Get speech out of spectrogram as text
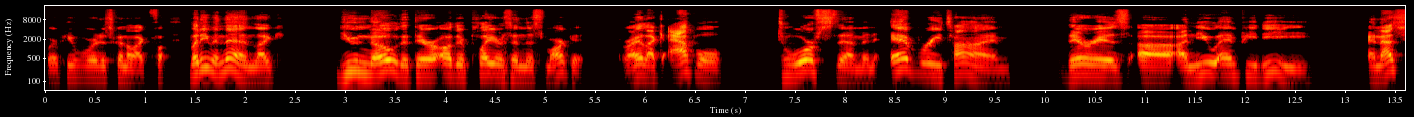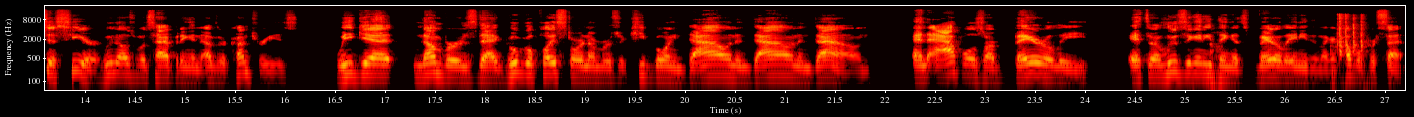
where people were just gonna like, but even then, like you know that there are other players in this market, right? Like Apple dwarfs them, and every time there is uh, a new NPD, and that's just here. Who knows what's happening in other countries? We get numbers that Google Play Store numbers that keep going down and down and down, and Apple's are barely. If they're losing anything, it's barely anything, like a couple percent.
